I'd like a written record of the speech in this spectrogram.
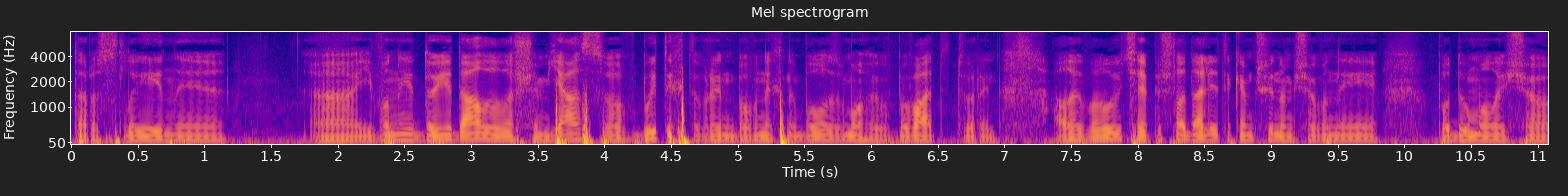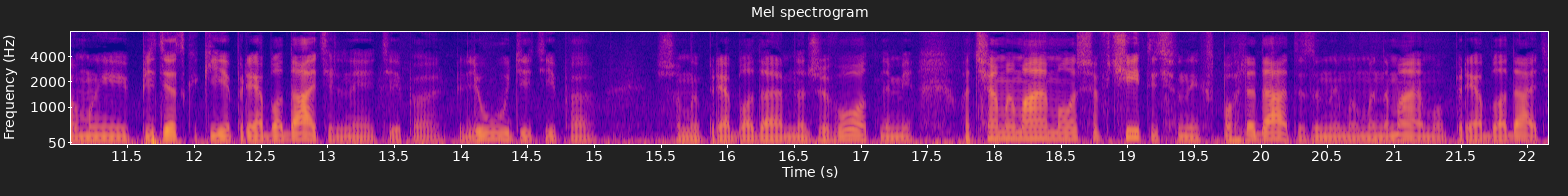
та рослини. А, і вони доїдали лише м'ясо вбитих тварин, бо в них не було змоги вбивати тварин. Але еволюція пішла далі таким чином, що вони подумали, що ми піздець, які є преобладательні, типу, люди, типу, що ми преобладаємо над животними. Хоча ми маємо лише вчитись в них, споглядати за ними, ми не маємо преобладати.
